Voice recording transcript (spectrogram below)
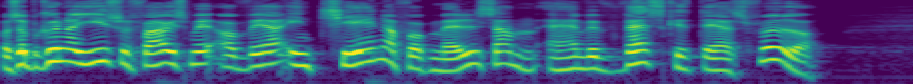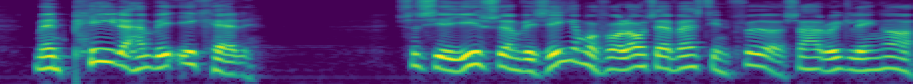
Og så begynder Jesus faktisk med at være en tjener for dem alle sammen, at han vil vaske deres fødder. Men Peter, han vil ikke have det. Så siger Jesus, at hvis ikke jeg må få lov til at vaske dine fødder, så har du ikke længere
